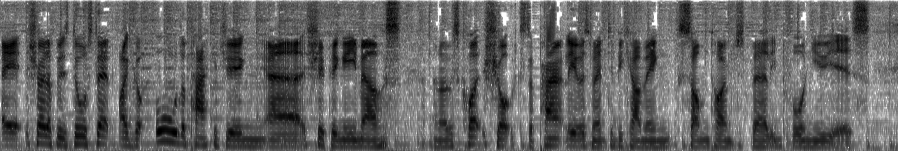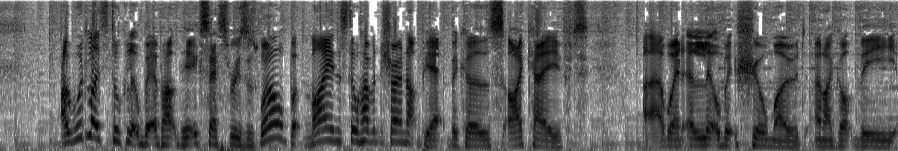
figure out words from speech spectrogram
It showed up his doorstep. I got all the packaging, uh, shipping emails and I was quite shocked because apparently it was meant to be coming sometime just barely before New Year's. I would like to talk a little bit about the accessories as well, but mine still haven't shown up yet because I caved. I went a little bit shill mode and I got the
